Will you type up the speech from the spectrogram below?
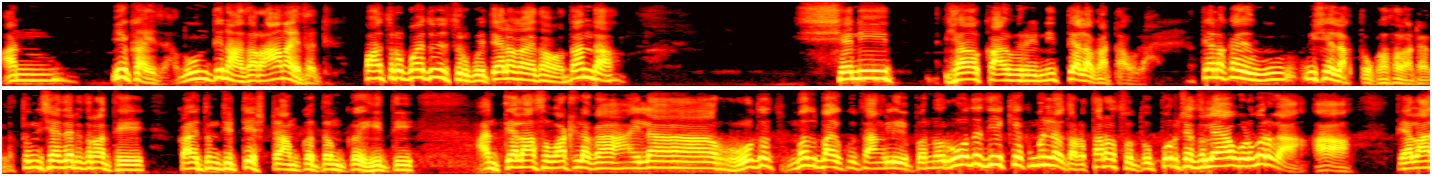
आणि विकायचा दोन तीन हजार आणायचा ते. पाच रुपये तर वीस रुपये त्याला काय धावा धंदा. शनी ह्या कावेरीने त्याला गाठावला. त्याला काय विषय लागतो कसा गाठायला तुम्ही शेजारीच राहते काय तुमची टेस्ट आमकं तमकं ही ती. आणि त्याला असं वाटलं का आईला रोजच मज बायको चांगली आहे, पण रोजच एक एक म्हणलं होता त्रास होतो पुरुषाचं लय आवड बरं का. हा. त्याला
